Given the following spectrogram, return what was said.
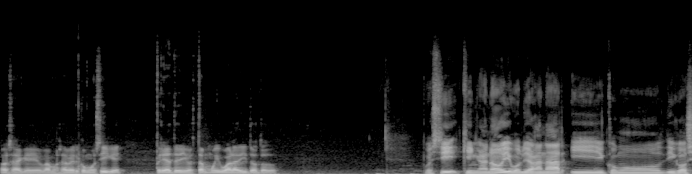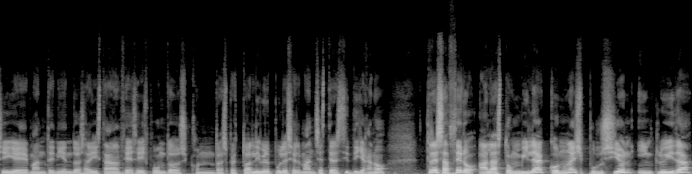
O sea que vamos a ver cómo sigue. Pero ya te digo, está muy igualadito todo. Pues sí, quien ganó y volvió a ganar y como digo sigue manteniendo esa distancia de 6 puntos con respecto al Liverpool es el Manchester City que ganó 3 a 0 al Aston Villa con una expulsión incluida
